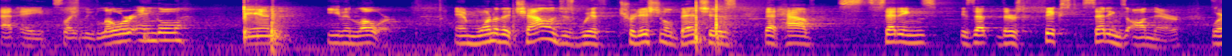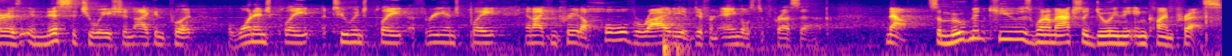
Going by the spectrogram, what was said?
at a slightly lower angle and even lower. And one of the challenges with traditional benches that have settings is that there's fixed settings on there. Whereas in this situation, I can put a one inch plate, a two inch plate, a three inch plate, and I can create a whole variety of different angles to press at. Now, some movement cues when I'm actually doing the incline press.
